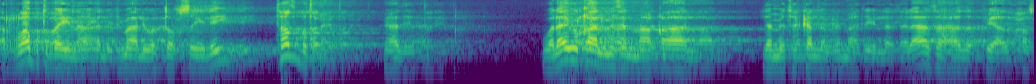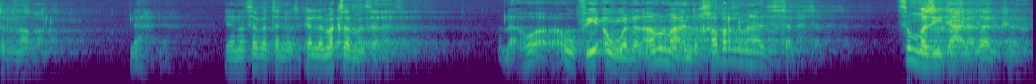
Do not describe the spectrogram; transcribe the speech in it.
الربط بين الإجمالي والتفصيلي تضبط العلم بهذه الطريقة. ولا يقال مثل ما قال لم يتكلم في المهدي إلا ثلاثة هذا في هذا الحصر النظر. لا لأنه ثبت أنه تكلم أكثر من ثلاثة. لا هو في أول الأمر ما عنده خبر من هذه الثلاثة. ثم زيد على ذلك فيما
